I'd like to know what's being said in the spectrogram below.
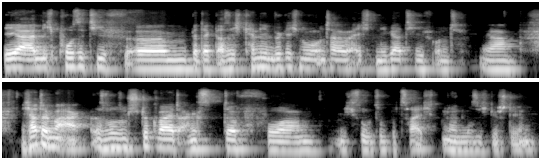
Eher nicht positiv ähm, bedeckt. Also ich kenne ihn wirklich nur unter echt negativ und ja, ich hatte immer so ein Stück weit Angst davor, mich so zu bezeichnen, muss ich gestehen.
